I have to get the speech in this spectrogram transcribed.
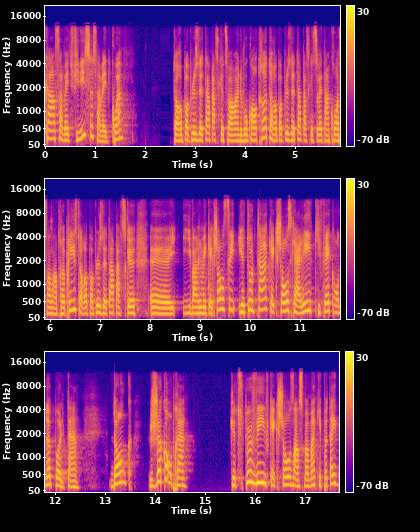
quand ça va être fini, ça, ça va être quoi? Tu n'auras pas plus de temps parce que tu vas un nouveau contrat, tu n'auras pas plus de temps parce que tu vas être en croissance d'entreprise, tu n'auras pas plus de temps parce que euh, il va arriver quelque chose. Il y a tout le temps quelque chose qui arrive qui fait qu'on n'a pas le temps. Donc, je comprends que tu peux vivre quelque chose en ce moment qui est peut-être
